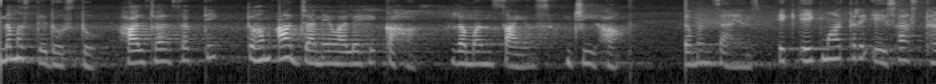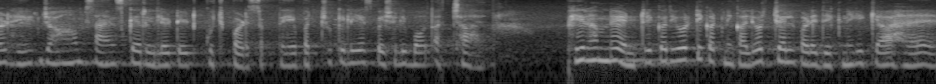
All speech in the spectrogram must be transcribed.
नमस्ते दोस्तों हाल चाल सब ठीक? तो हम आज जाने वाले हैं कहाँ? रमन साइंस। जी हाँ। रमन साइंस एक एकमात्र ऐसा स्थल है जहाँ हम साइंस के रिलेटेड कुछ पढ़ सकते हैं। बच्चों के लिए स्पेशली बहुत अच्छा है। फिर हमने एंट्री करी और टिकट निकाली और चल पड़े देखने की क्या है।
